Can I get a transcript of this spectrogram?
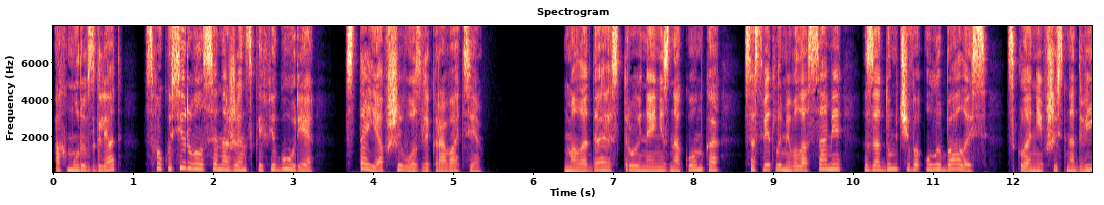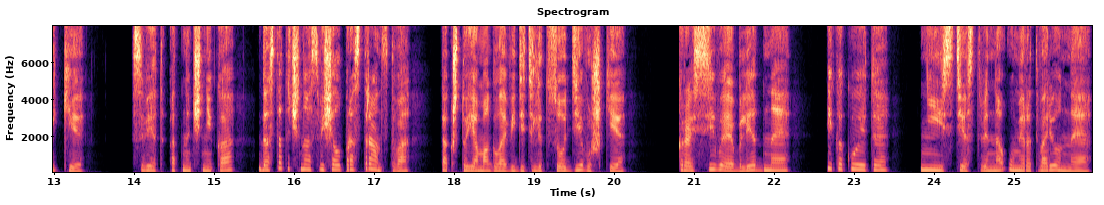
а хмурый взгляд сфокусировался на женской фигуре, стоявшей возле кровати. Молодая стройная незнакомка со светлыми волосами задумчиво улыбалась, склонившись над Вики. Свет от ночника достаточно освещал пространство, так что я могла видеть лицо девушки. Красивое, бледное и какое-то неестественно умиротворенное.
